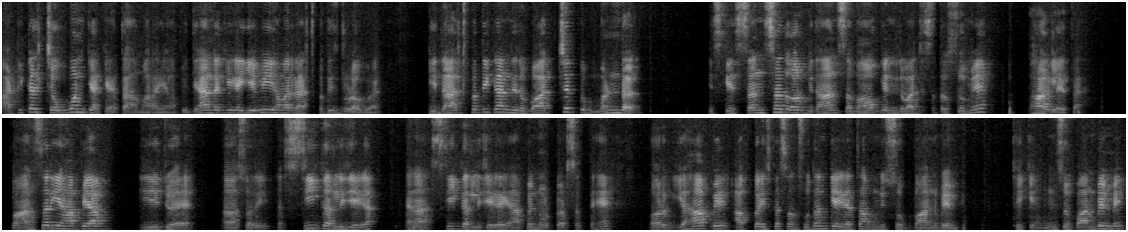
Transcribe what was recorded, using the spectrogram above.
आर्टिकल चौवन क्या कहता है हमारा यहाँ पे? ध्यान रखिएगा, ये भी हमारे राष्ट्रपति से जुड़ा हुआ है कि राष्ट्रपति का निर्वाचक मंडल इसके संसद और विधानसभाओं के निर्वाचित सदस्यों में भाग लेता है। तो आंसर यहाँ पे आप ये जो है सॉरी सी कर लीजिएगा, है ना? सी कर लीजिएगा, यहाँ पे नोट कर सकते हैं। और यहाँ पे आपका इसका संशोधन किया गया था उन्नीस सौ बानवे में, ठीक है? उन्नीस में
